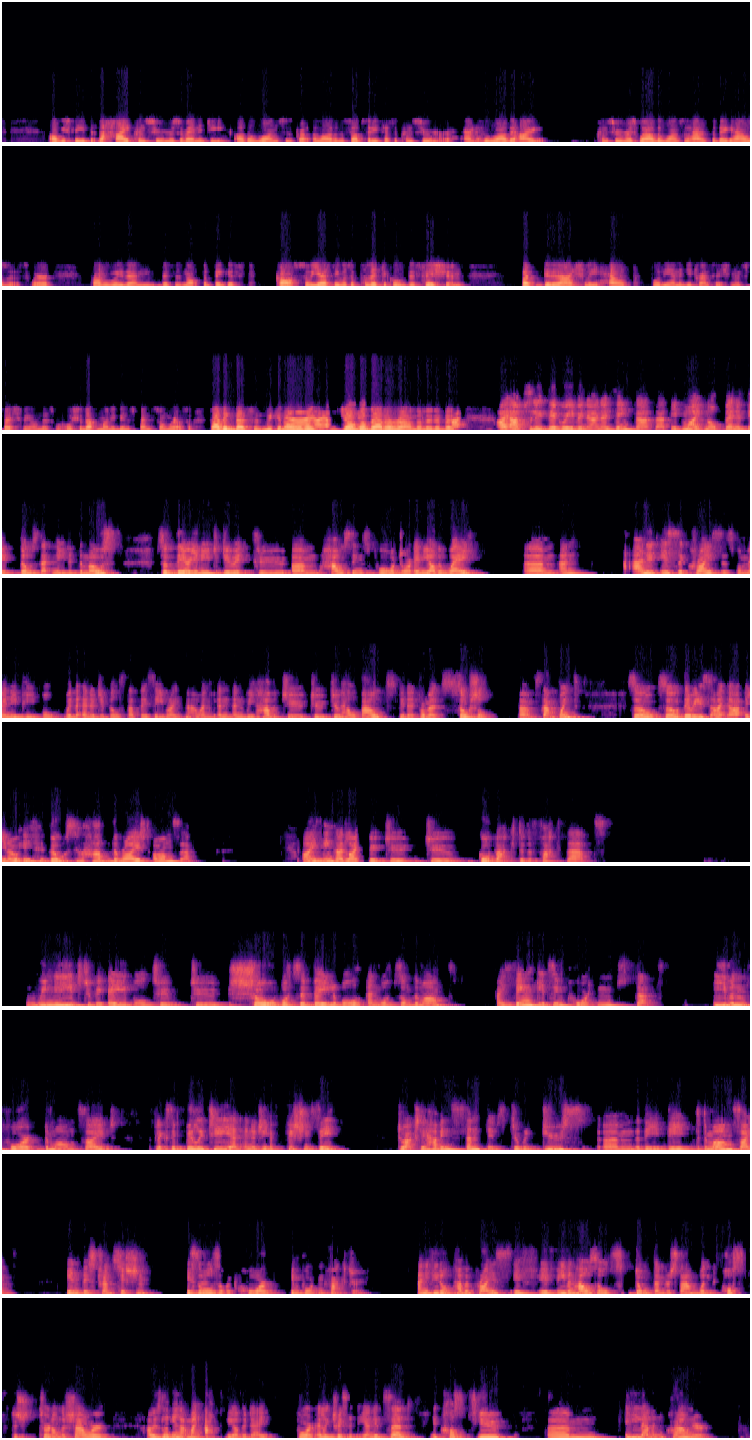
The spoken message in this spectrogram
obviously the, the, high consumers of energy are the ones who've got a lot of the subsidies as a consumer, and who are the high consumers? Well, the ones who has the big houses, where probably then this is not the biggest cost. So yes, it was a political decision, but did it actually help for the energy transition, especially on this one, or should that money be spent somewhere else? So, so I think that's we can yeah, always juggle that around a little bit. I, absolutely agree, Vinny, and I think that that it might not benefit those that need it the most. So there you need to do it through um, housing support or any other way. Um, and and it is a crisis for many people with the energy bills that they see right now and and, and we have to to to help out in it from a social um, standpoint so so there is I, you know those who have the right answer i think i'd like to to to go back to the fact that we need to be able to to show what's available and what's on demand i think it's important that even for demand side flexibility and energy efficiency to actually have incentives to reduce um, the, the, the, demand side in this transition is mm. also a core important factor. And if you don't have a price, if, if even households don't understand what it costs to turn on the shower, I was looking at my app the other day for electricity and it said it costs you um, 11 kroner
